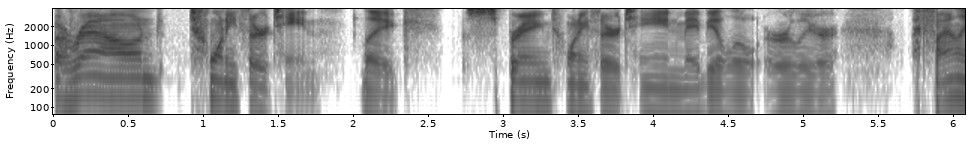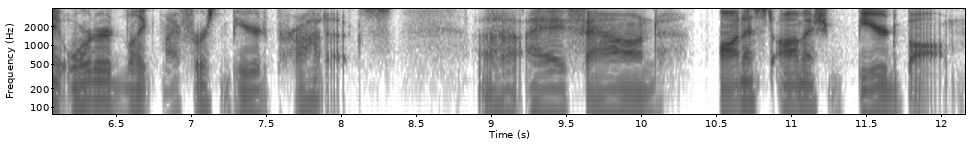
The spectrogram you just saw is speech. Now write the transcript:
around 2013, like spring 2013, maybe a little earlier, I finally ordered like my first beard products. Uh, I found Honest Amish Beard Balm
